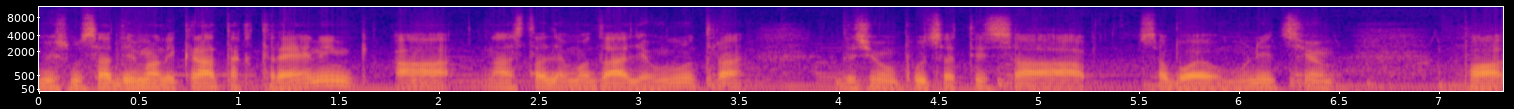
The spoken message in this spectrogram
Mi smo sad imali kratak trening, a nastavljamo dalje unutra gdje ćemo pucati sa, sa bojevom municijom, pa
